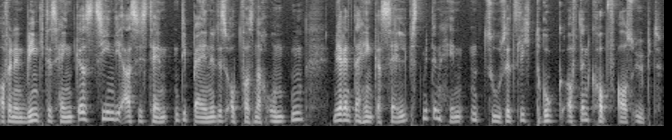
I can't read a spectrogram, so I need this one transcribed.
Auf einen Wink des Henkers ziehen die Assistenten die Beine des Opfers nach unten, während der Henker selbst mit den Händen zusätzlich Druck auf den Kopf ausübt.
